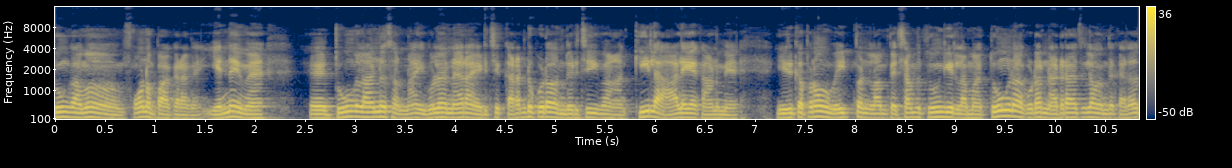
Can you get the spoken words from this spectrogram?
தூங்காமல் ஃபோனை பார்க்குறாங்க என்ன இவன்? தூங்கலான்னு சொன்னால் இவ்வளோ நேரம் ஆயிடுச்சு. கரண்ட்டு கூட வந்துடுச்சு இவன் கீழே ஆளையே காணுமே. இதுக்கப்புறம் வெயிட் பண்ணலாம். பேசாமல் தூங்கிடலாமா? தூங்கினா கூட நடராஜில் வந்து கதவை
